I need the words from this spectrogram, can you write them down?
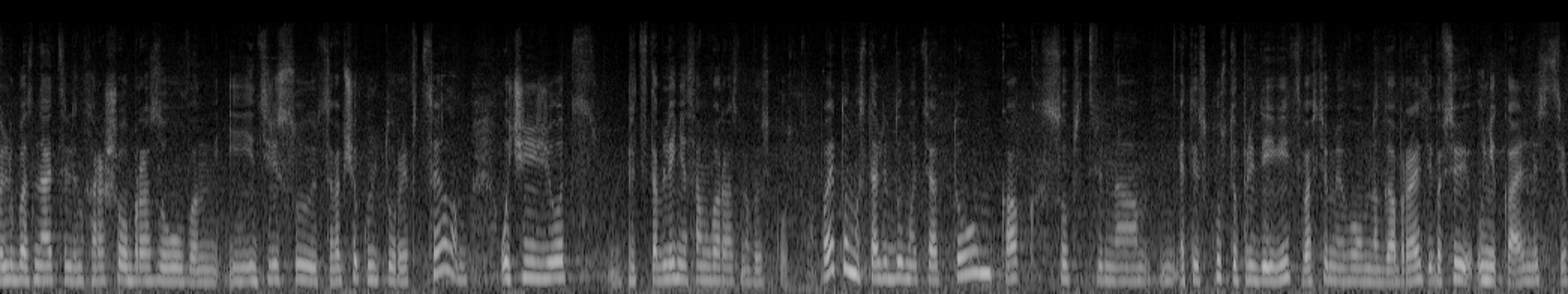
любознателен, хорошо образован и интересуется вообще культурой в целом, очень ждет представления самого разного искусства. Поэтому мы стали думать о том, как, собственно, это искусство предъявить во всем его многообразии, во всей уникальности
